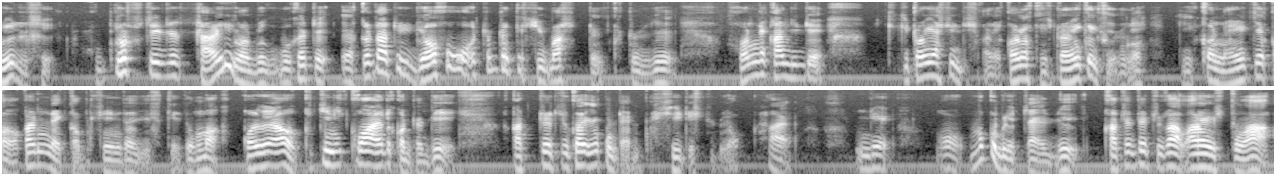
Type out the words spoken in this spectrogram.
ウイルス、副業しているサリーマンに向けて役立つ情報をお届けしますということで、こんな感じで聞き取りやすいですかね。これは聞き取りにくいですよね。一個何言ってるか分かんないかもしれないですけど、まあ、これを口に加えることで、滑舌が良くなるらしいですよ。はい。で、もう僕みたいに滑舌が悪い人は、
